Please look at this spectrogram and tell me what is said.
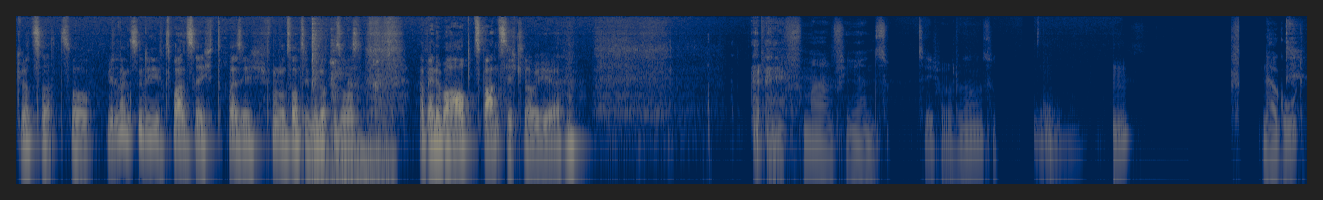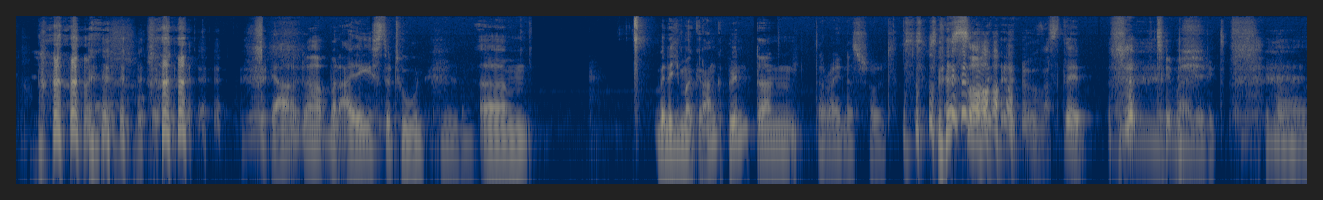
kürzer. So, wie lang sind die? 20, 30, 25 Minuten sowas. Wenn überhaupt 20, glaube ich. Ja. 5 mal 24. oder so. Hm? Na gut. Ja, da hat man einiges zu tun. Ähm, wenn ich immer krank bin, dann. Der Rain ist schuld. so, Was denn? Thema erledigt. Äh,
